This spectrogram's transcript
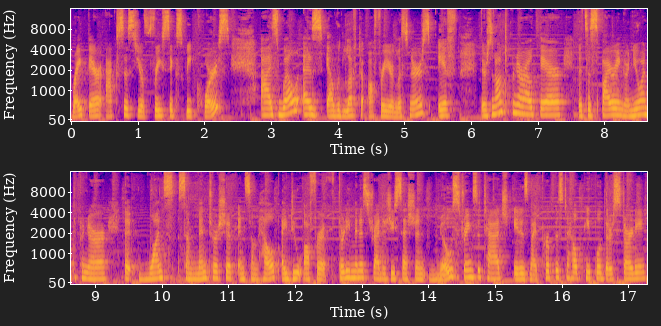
right there, access your free six week course. As well as I would love to offer your listeners if there's an entrepreneur out there that's aspiring or new entrepreneur that wants some mentorship and some help, I do offer a 30 minute strategy session, no strings attached. It is my purpose to help people that are starting.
